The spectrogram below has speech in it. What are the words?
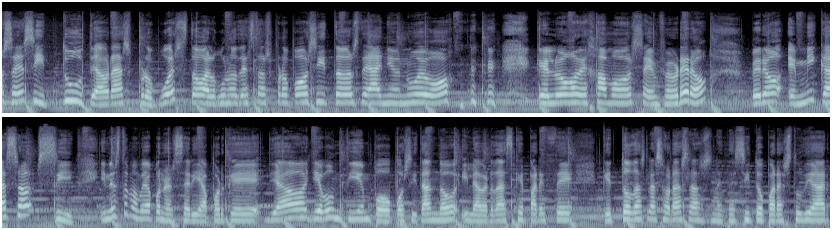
No sé si tú te habrás propuesto alguno de estos propósitos de año nuevo que luego dejamos en febrero, pero en mi caso sí. Y en esto me voy a poner seria porque ya llevo un tiempo opositando y la verdad es que parece que todas las horas las necesito para estudiar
